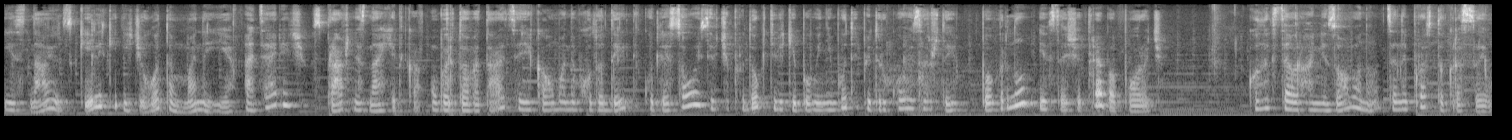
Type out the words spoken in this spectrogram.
і знаю, скільки і чого там в мене є. А ця річ справжня знахідка, обертова таця, яка у мене в холодильнику для соусів чи продуктів, які повинні бути під рукою завжди. Повернув і все, що треба поруч. Коли все організовано, це не просто красиво,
